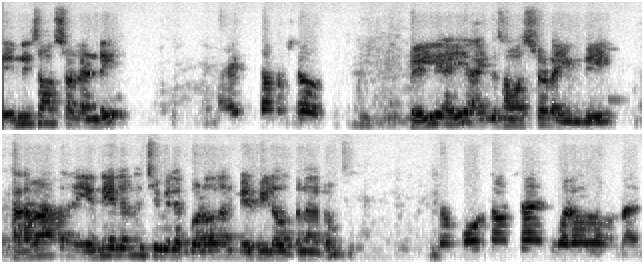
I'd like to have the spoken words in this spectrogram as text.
ఎన్ని సంవత్సరాలు అండి ఐదు సంవత్సరాలు. పెళ్ళి అయ్యి ఐదు సంవత్సరాలు అయింది. తర్వాత ఎన్నేళ్ళ నుంచి వీళ్ళకి గొడవలని మీరు ఫీల్ అవుతున్నారు? మూడు సంవత్సరాలు గొడవలో ఉన్నారు.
